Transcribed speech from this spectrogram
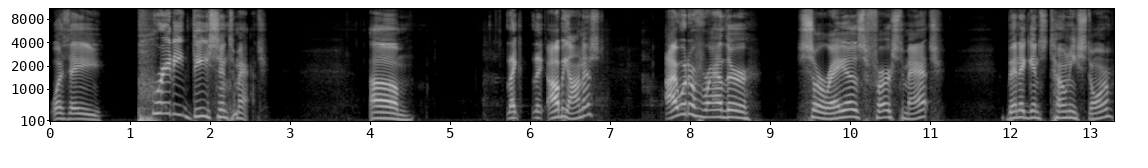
was a pretty decent match. Um, like, like I'll be honest, I would have rather Saraya's first match been against Toni Storm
